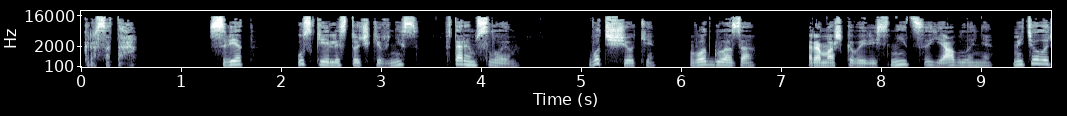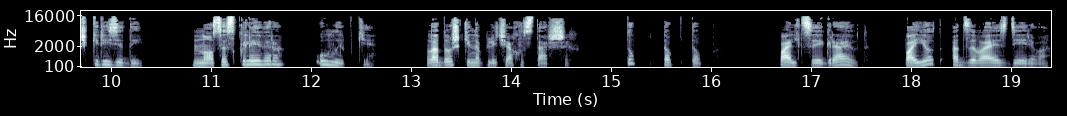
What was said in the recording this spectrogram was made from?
Красота. Свет, узкие листочки вниз, вторым слоем. Вот щеки, вот глаза. Ромашковые ресницы, яблоня, метелочки резиды. Нос из клевера, улыбки. Ладошки на плечах у старших. Туп-топ-топ. Пальцы играют, поет, отзываясь дерево.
